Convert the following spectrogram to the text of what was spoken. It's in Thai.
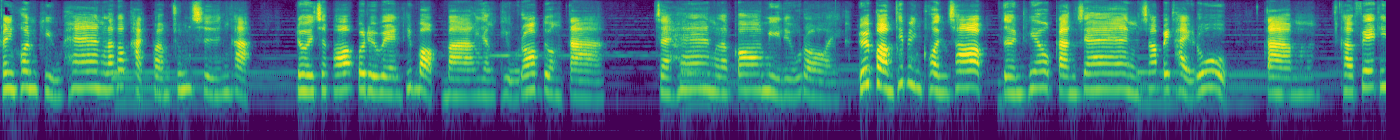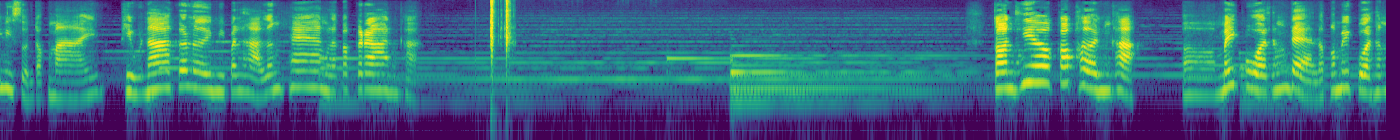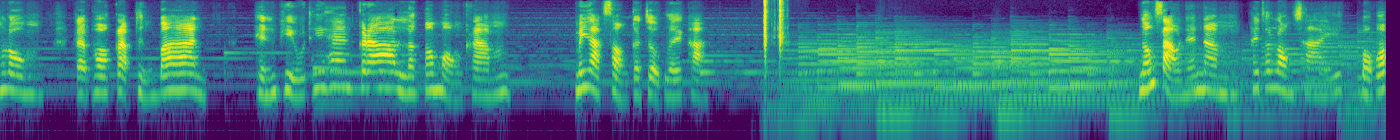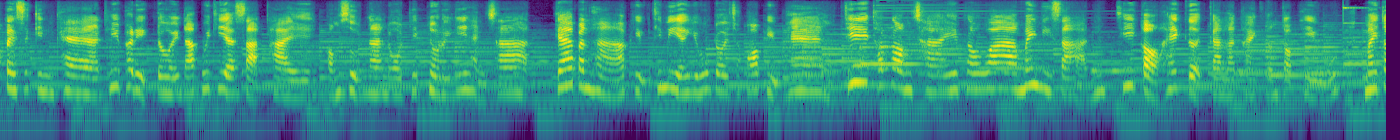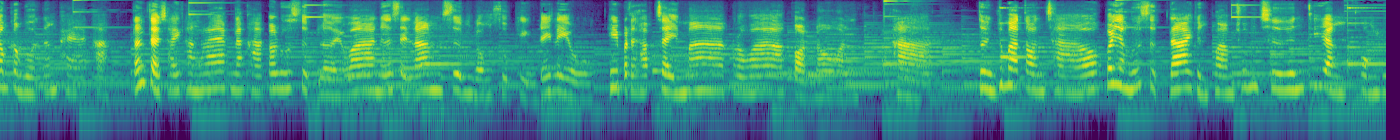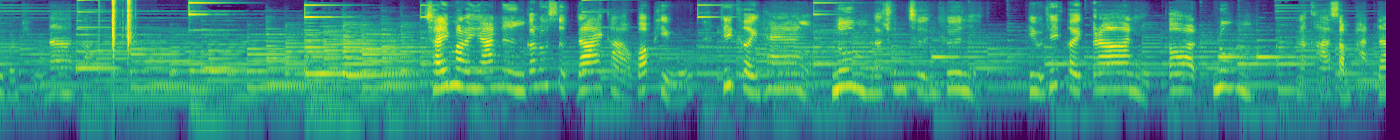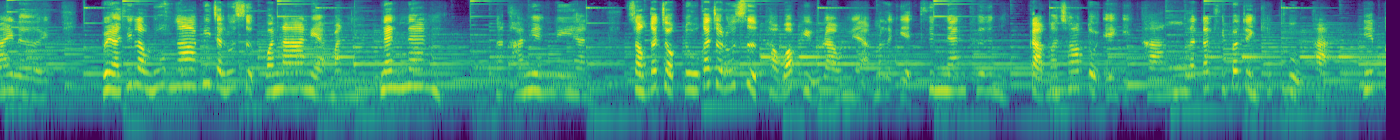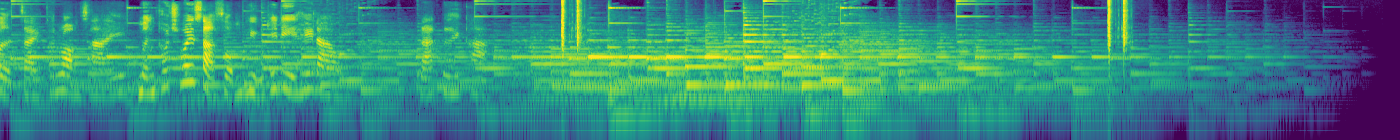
เป็นคนผิวแห้งแล้วก็ขาดความชุ่มชื้นค่ะ โดยเฉพาะบริเวณที่บอบบางอย่างผิวรอบดวงตา จะแห้งแล้วก็มีริ้วรอย ด้วยความที่เป็นคนชอบเดินเที่ยวกลางแจ้ง ชอบไปถ่ายรูป ตามคาเฟ่ที่มีสวนดอกไม้ ผิวหน้าก็เลยมีปัญหาเรื่องแห้งแล้วก็กร้านค่ะตอนเที่ยวก็เพลินค่ะ ไม่กลัวทั้งแดดแล้วก็ไม่กลัวทั้งลม แต่พอกลับถึงบ้าน เห็นผิวที่แห้งกร้านแล้วก็หมองคล้ำ ไม่อยากส่องกระจกเลยค่ะ น้องสาวแนะนำให้ทดลองใช้ บอกว่าเป็นสกินแคร์ที่ผลิตโดยนักวิทยาศาสตร์ไทย ของศูนย์นาโนเทคโนโลยีแห่งชาติ แก้ปัญหาผิวที่มีอายุโดยเฉพาะผิวแห้ง ที่ทดลองใช้เพราะว่าไม่มีสารที่ก่อให้เกิดการระคายเคืองต่อผิว ไม่ต้องกังวลเรื่องแพ้ค่ะ ตั้งแต่ใช้ครั้งแรกนะคะ ก็รู้สึกเลยว่าเนื้อเซรั่มซึมลงสู่ผิวได้เร็ว ที่ประทับใจมาก เพราะว่าก่อนนอนค่ะตื่นขึ้นมาตอนเช้าก็ยังรู้สึกได้ถึงความชุ่มชื้นที่ยังคงอยู่บนผิวหน้าค่ะ ใช้มาระยะหนึ่งก็รู้สึกได้ค่ะว่าผิวที่เคยแห้ง นุ่มและชุ่มชื้นขึ้น ผิวที่เคยกร้านก็นุ่มนะคะสัมผัสได้เลย เวลาที่เราลูบหน้าพี่จะรู้สึกว่าหน้าเนี่ยมันแน่นๆนะคะเนียนๆส่องกระจกดูก็จะรู้สึกค่ะว่าผิวเราเนี่ยมันละเอียดขึ้นแน่นขึ้น กลับมาชอบตัวเองอีกครั้ง แล้วก็คิดว่าตัวเองคิดถูกค่ะนี่เปิดใจทดลองใช้ เหมือนเขาช่วยสะสมผิวที่ดีให้เรารักเลยค่ะ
